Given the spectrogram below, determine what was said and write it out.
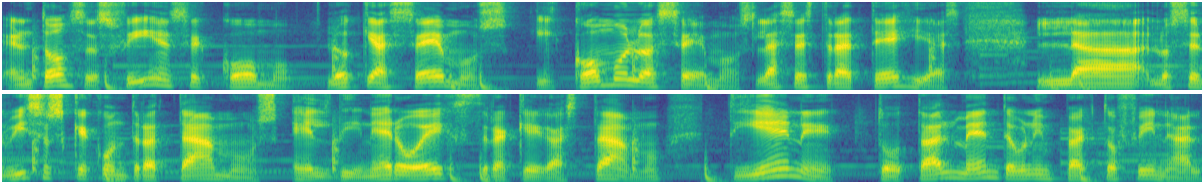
Entonces, fíjense cómo lo que hacemos y cómo lo hacemos, las estrategias, los servicios que contratamos, el dinero extra que gastamos, tiene totalmente un impacto final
